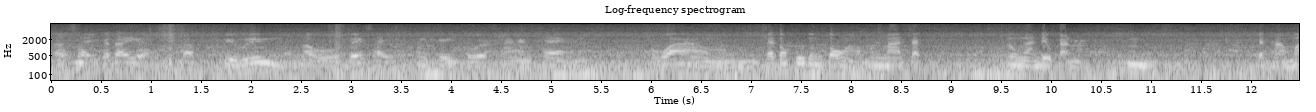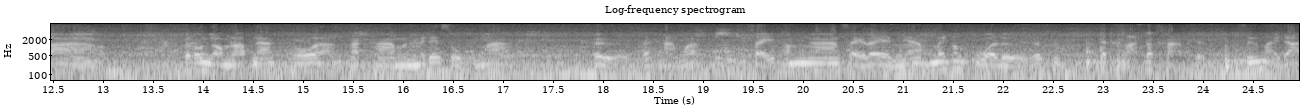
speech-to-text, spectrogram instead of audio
แล้วใส่ก็ได้แบบฟิลลิ่งเหมือนเราได้ใส่กางเกงตัวราคาแพงนะเพราะว่าแค่ต้องพูดตรงๆอะมันมาจากโรงงานเดียวกันอะ อืม แต่ถามว่าก็ต้องยอมรับนะ เพราะว่าราคามันไม่ได้สูงมาก เออ แต่ถามว่าใส่ทำงานใส่อะไรอย่างเงี้ย ไม่ต้องกลัวเลยก็คือจะขาดก็ขาดเถอะซื้อใหม่ได้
